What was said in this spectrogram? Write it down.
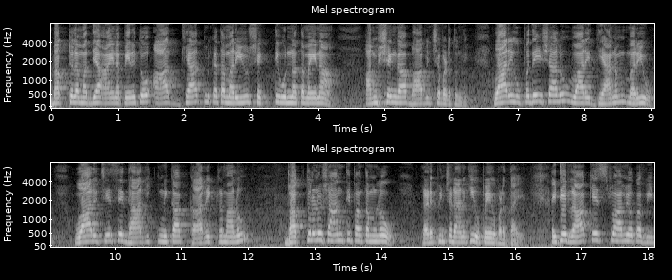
భక్తుల మధ్య ఆయన పేరుతో ఆధ్యాత్మికత మరియు శక్తి ఉన్నతమైన అంశంగా భావించబడుతుంది. వారి ఉపదేశాలు వారి ధ్యానం మరియు వారు చేసే ధార్మిక కార్యక్రమాలు భక్తులను శాంతి పథంలో నడిపించడానికి ఉపయోగపడతాయి. అయితే రాకేష్ స్వామి ఒక వి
